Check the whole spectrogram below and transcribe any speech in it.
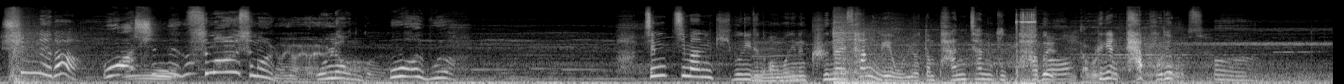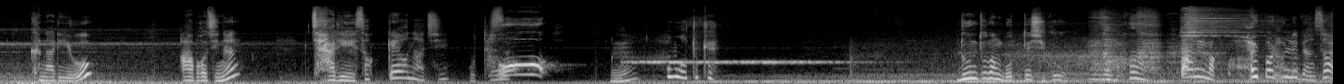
신내가 우와 신내가? 스멀스멀 야 야 야. 올라오는 거예요. 우와 뭐야? 찜찜한 기분이 든 음. 어머니는 그날 상 위에 올렸던 반찬국 밥을 어. 그냥 다 버려버렸어요. 어. 그날 이후 아버지는 자리에서 깨어나지 못했어요. 어머 어떡해? 눈도 막못 뜨시고 땀이 막 펄펄 흘리면서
